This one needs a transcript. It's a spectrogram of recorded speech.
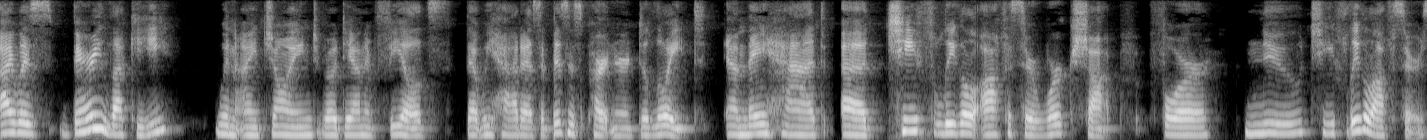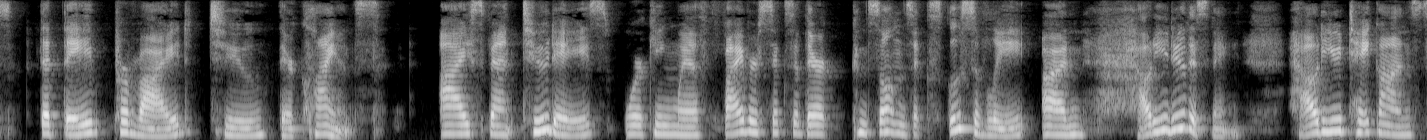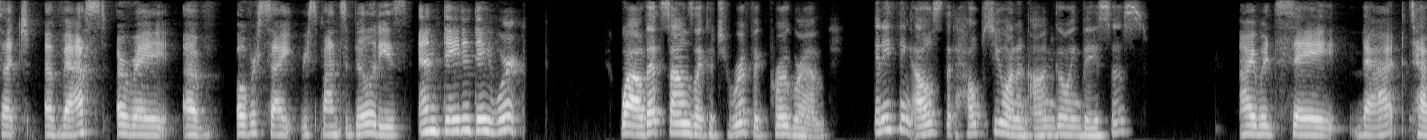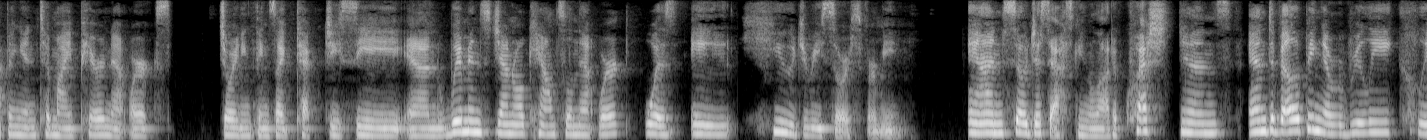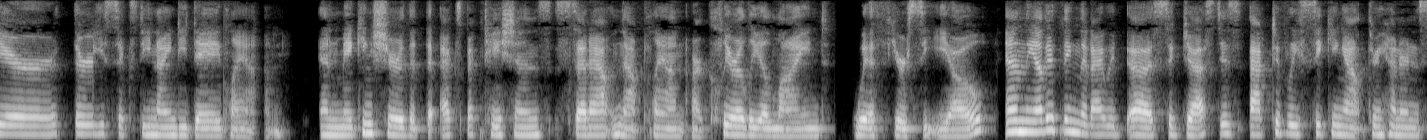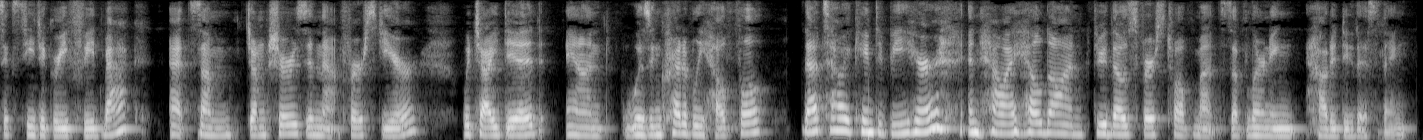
I was very lucky when I joined Rodan and Fields that we had as a business partner Deloitte, and they had a chief legal officer workshop for new chief legal officers that they provide to their clients. I spent two days working with five or six of their consultants exclusively on how do you do this thing? How do you take on such a vast array of oversight responsibilities, and day to day work. Wow, that sounds like a terrific program. Anything else that helps you on an ongoing basis? I would say that tapping into my peer networks, joining things like Tech GC and Women's General Counsel Network was a huge resource for me. And so just asking a lot of questions and developing a really clear 30, 60, 90 day plan and making sure that the expectations set out in that plan are clearly aligned with your CEO. And the other thing that I would uh, suggest is actively seeking out 360 degree feedback at some junctures in that first year, which I did and was incredibly helpful. That's how I came to be here and how I held on through those first 12 months of learning how to do this thing.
